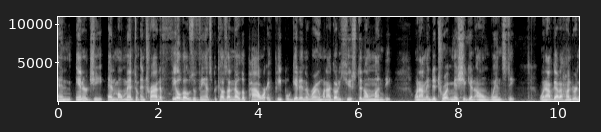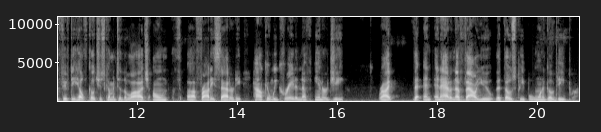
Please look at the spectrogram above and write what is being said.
and energy and momentum and trying to fill those events because I know the power if people get in the room. When I go to Houston on Monday, when I'm in Detroit, Michigan on Wednesday, when I've got 150 health coaches coming to the lodge on uh, Friday, Saturday, how can we create enough energy, right? That and, and add enough value that those people want to go deeper.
